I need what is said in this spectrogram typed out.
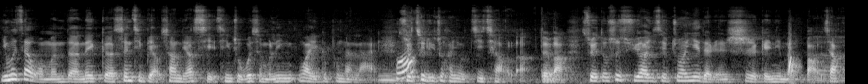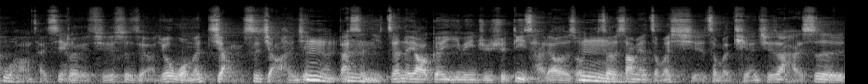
因为在我们的那个申请表上你要写清楚为什么另外一个不能来，所以这里就很有技巧了，对吧？所以都是需要一些专业的人士给你们保驾护航才行。对，其实是这样，就我们讲是讲很简单，嗯但是你真的要跟移民局去递材料的时候，这上面怎么写、怎么填，其实还是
